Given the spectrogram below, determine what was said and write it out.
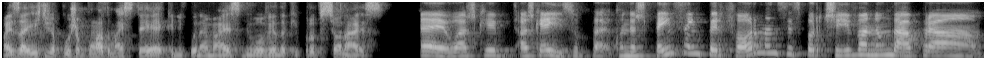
Mas aí a gente já puxa para um lado mais técnico, né? mais envolvendo aqui profissionais. É, eu acho que acho que é isso. Quando a gente pensa em performance esportiva, não dá para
